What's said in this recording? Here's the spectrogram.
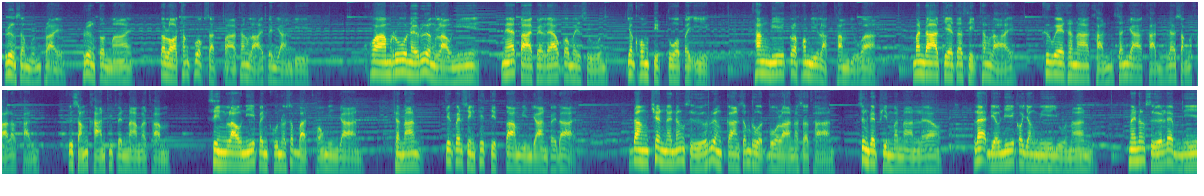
เรื่องสมุนไพร เรื่องต้นไม้ ตลอดทั้งพวกสัตว์ป่าทั้งหลายเป็นอย่างดี ความรู้ในเรื่องเหล่านี้ แม้ตายไปแล้วก็ไม่สูญ ยังคงติดตัวไปอีก ทั้งนี้ก็เพราะมีหลักธรรมอยู่ว่าบรรดาเจตสิกทั้งหลาย คือเวทนาขัน สัญญาขัน และสังขารขัน คือสังขารที่เป็นนามธรรม สิ่งเหล่านี้เป็นคุณสมบัติของวิญญาณ ฉะนั้นจึงเป็นสิ่งที่ติดตามวิญญาณไปได้ ดังเช่นในหนังสือเรื่องการสำรวจโบราณสถาน ซึ่งได้พิมพ์มานานแล้ว และเดี๋ยวนี้ก็ยังมีอยู่นั้น ในหนังสือเล่มนี้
